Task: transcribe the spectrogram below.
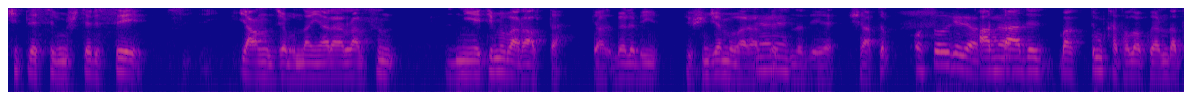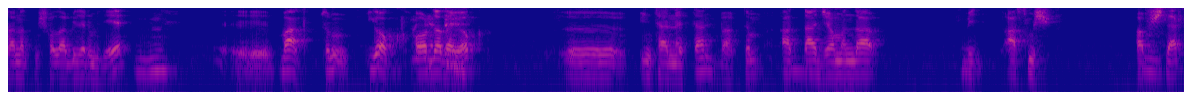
kitlesi, müşterisi yalnızca bundan yararlansın niyeti mi var altta? Ya böyle bir düşünce mi var arkasında diye şey yaptım. O soru geliyor aklına. Hatta de, baktım kataloglarında tanıtmış olabilir mi diye. Ee, baktım yok. Orada da yok. Ee, internetten baktım. Hatta camında bir asmış afişler,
